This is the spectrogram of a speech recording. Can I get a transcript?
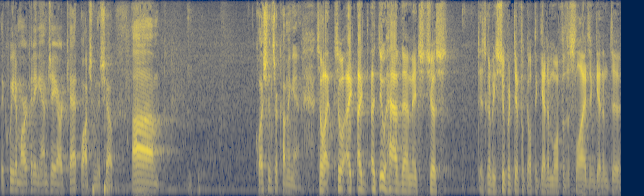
The Queen of Marketing, MJ Arquette, watching the show. Um, questions are coming in. So I so I, I, I do have them. It's just it's going to be super difficult to get them off of the slides and get them to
